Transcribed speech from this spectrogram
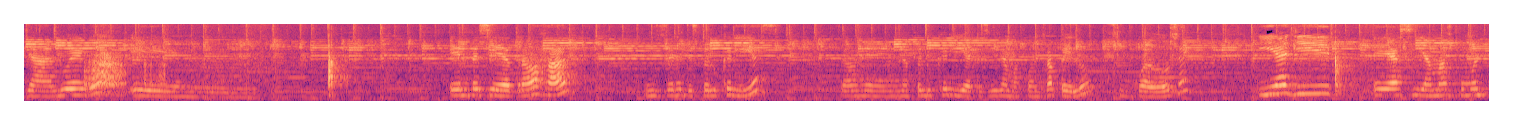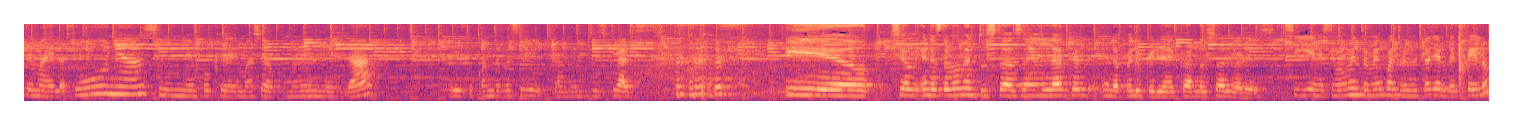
Ya luego em, empecé a trabajar en diferentes peluquerías. Trabajé en una peluquería que se llama Contrapelo, 5 a 12. Y allí eh, hacía más como el tema de las uñas y me enfoqué demasiado como en el nail. Y fue cuando recibí también tus clases. Y eh, en este momento estás en la, en la peluquería de Carlos Álvarez. Sí, en este momento me encuentro en el taller del pelo,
